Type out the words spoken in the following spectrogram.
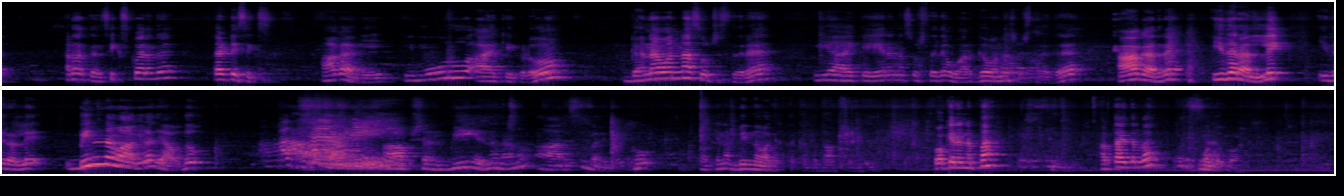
ಅರ್ಥ ಆಗ್ತದೆ? ಸಿಕ್ಸ್ ಸ್ಕ್ವೇರ್ ಅಂದರೆ ತರ್ಟಿ ಸಿಕ್ಸ್ ಹಾಗಾಗಿ ಈ ಮೂರು ಆಯ್ಕೆಗಳು ಘನವನ್ನು ಸೂಚಿಸ್ತಿದ್ರೆ ಈ ಆಯ್ಕೆ ಏನನ್ನು ಸೂಚಿಸ್ತಾ ಇದೆ? ವರ್ಗವನ್ನು ಸೂಚಿಸ್ತಾ ಇದೆ. ಹಾಗಾದರೆ ಇದರಲ್ಲಿ ಇದರಲ್ಲಿ ಭಿನ್ನವಾಗಿರೋದು ಯಾವುದು? ಆಪ್ಷನ್ ಬಿ ಅನ್ನು ನಾನು ಆರಿಸಿ ಬರೀಬೇಕು. ಓಕೆನಾ? ಭಿನ್ನವಾಗಿರ್ತಕ್ಕಂಥದ್ದು ಆಪ್ಷನ್ ಓಕೆನೇನಪ್ಪ ಅರ್ಥ ಆಯ್ತಲ್ವಾ? ಮುಂದಕ್ಕೆ ಹೋಗೋಣ.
